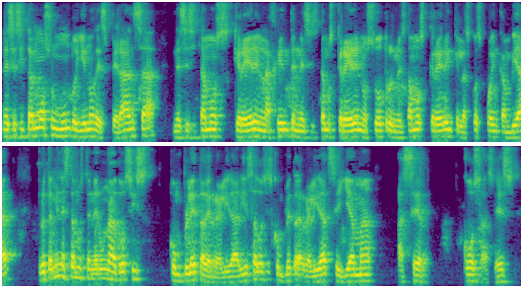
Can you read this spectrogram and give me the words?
necesitamos un mundo lleno de esperanza, necesitamos creer en la gente, necesitamos creer en nosotros, necesitamos creer en que las cosas pueden cambiar, pero también necesitamos tener una dosis completa de realidad y esa dosis completa de realidad se llama hacer cosas, es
